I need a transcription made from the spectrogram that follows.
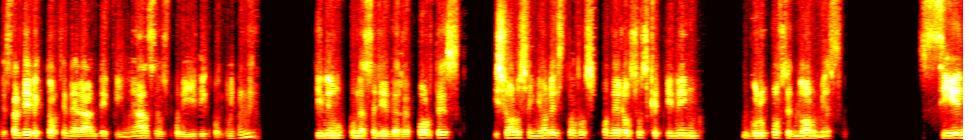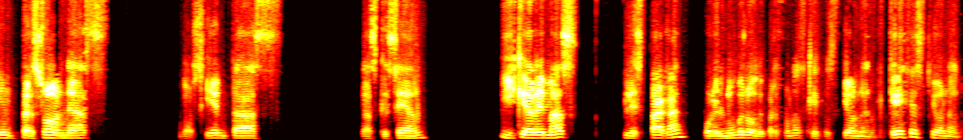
Está el director general de finanzas, jurídicos, uh -huh. tienen una serie de reportes y son los señores todos poderosos que tienen grupos enormes, 100 personas, 200, las que sean, y que además les pagan por el número de personas que gestionan. ¿Qué gestionan?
